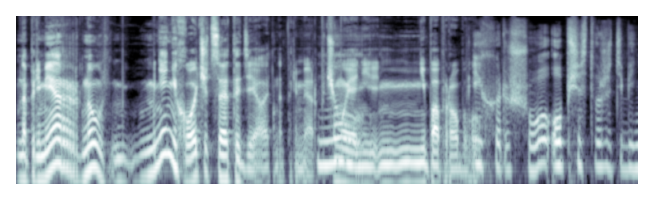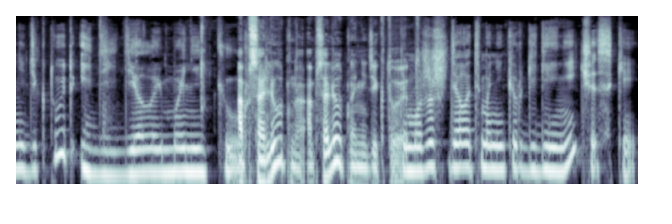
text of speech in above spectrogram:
например, ну, мне не хочется это делать, например. Почему я Ну, не, не попробовал? И хорошо, общество же тебе не диктует, иди делай маникюр. Абсолютно, абсолютно не диктует. Ты можешь делать маникюр гигиенический,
